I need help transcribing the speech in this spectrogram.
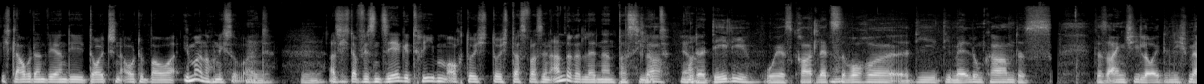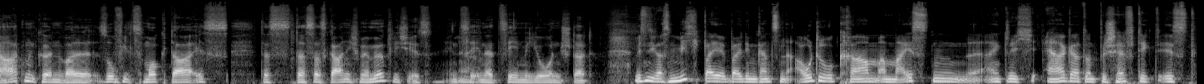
ich glaube, dann wären die deutschen Autobauer immer noch nicht so weit. Mhm. Mhm. Also ich glaube, wir sind sehr getrieben auch durch, durch das, was in anderen Ländern passiert. Ja. Oder Delhi, wo jetzt gerade letzte ja. Woche äh, die, die Meldung kam, dass, dass eigentlich die Leute nicht mehr atmen können, weil so viel Smog da ist, dass, dass das gar nicht mehr möglich ist in, ja. in einer 10 Millionen Stadt. Wissen Sie, was mich bei, bei dem ganzen Autokram am meisten äh, eigentlich ärgert und beschäftigt ist,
